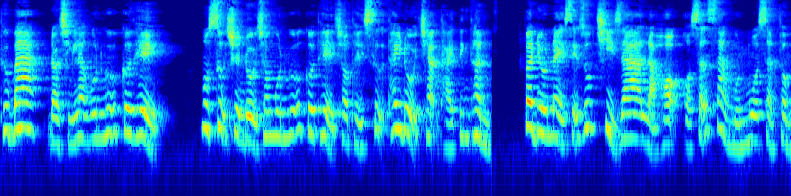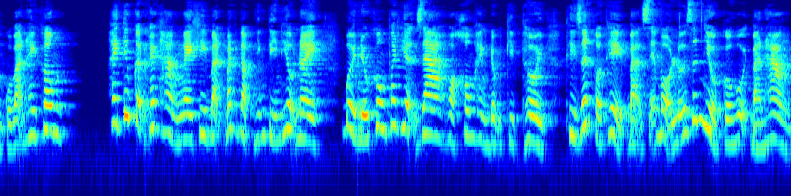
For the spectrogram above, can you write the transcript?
Thứ ba, đó chính là ngôn ngữ cơ thể. Một sự chuyển đổi trong ngôn ngữ cơ thể cho thấy sự thay đổi trạng thái tinh thần và điều này sẽ giúp chỉ ra là họ có sẵn sàng muốn mua sản phẩm của bạn hay không. Hãy tiếp cận khách hàng ngay khi bạn bắt gặp những tín hiệu này, bởi nếu không phát hiện ra hoặc không hành động kịp thời thì rất có thể bạn sẽ bỏ lỡ rất nhiều cơ hội bán hàng.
